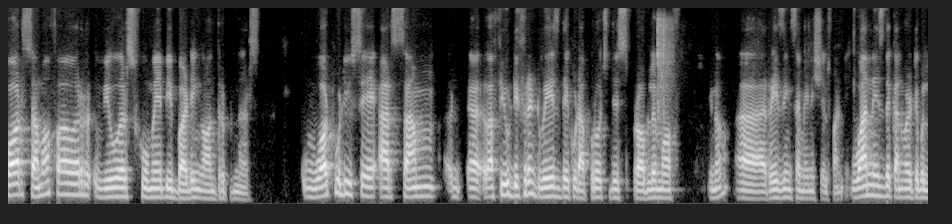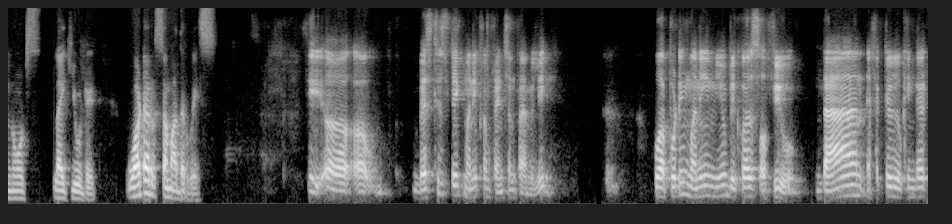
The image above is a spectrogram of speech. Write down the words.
for some of our viewers who may be budding entrepreneurs, what would you say are some uh, a few different ways they could approach this problem of you know uh, raising some initial funding? One is the convertible notes, like you did. What are some other ways? See, uh, uh, best is to take money from friends and family who are putting money in you because of you than effectively looking at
